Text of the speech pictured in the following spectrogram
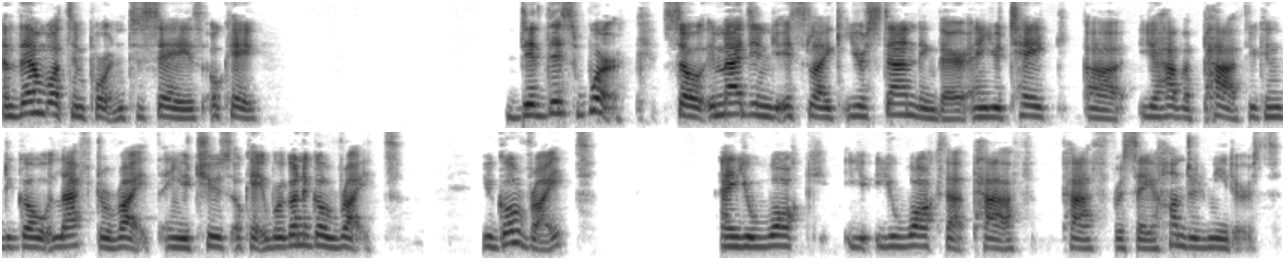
and then what's important to say is okay did this work? So imagine it's like you're standing there and you take uh, you have a path. You can go left or right and you choose okay we're going to go right you go right and you walk you, you walk that path path for say 100 meters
